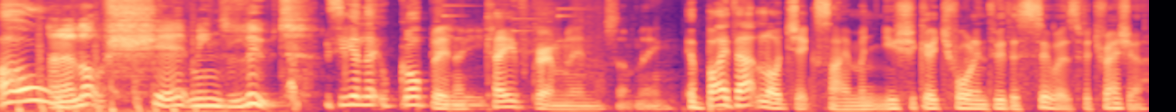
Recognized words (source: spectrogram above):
Oh! And a lot of shit means loot. Is he a little goblin, a cave gremlin or something? Uh, by that logic, Simon, you should go trawling through the sewers for treasure.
